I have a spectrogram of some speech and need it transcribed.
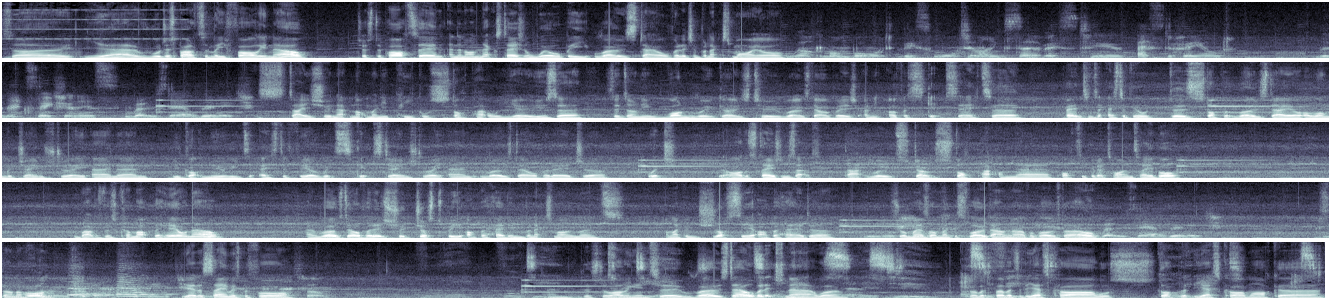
so yeah, we're just about to leave Farleigh now, just departing, and then our next station will be Rosedale Village in the next mile. Welcome on board this Waterline service to Esterfield. The next station is Rosedale Village. station that not many people stop at or use, uh, since only one route goes to Rosedale Village and the other skips it. Uh, Benton to Esterfield does stop at Rosedale along with James Street, and then you've got Newry to Esterfield, which skips James Street and Rosedale Village, uh, which are the stations that that routes don't stop at on their particular timetable. About to just come up the hill now. And Rosedale Village should just be up ahead in the next moment. And I can just see it up ahead. Uh, So may as well make a slow down now for Rosedale. Sound the horn? Yeah, the same as before. and. And just arriving into Rosedale Village now. Uh, a little bit further to the S car. We'll stop at the S car marker.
